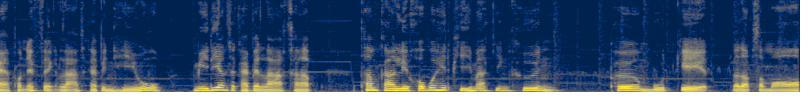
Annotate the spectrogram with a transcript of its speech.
8ผลเอฟเฟกต์ลาจะกลายเป็นฮิลมีเดียมจะกลายเป็นลาครับทำการ recover HP มากยิ่งขึ้น เพิ่มบูตเกตระดับ small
